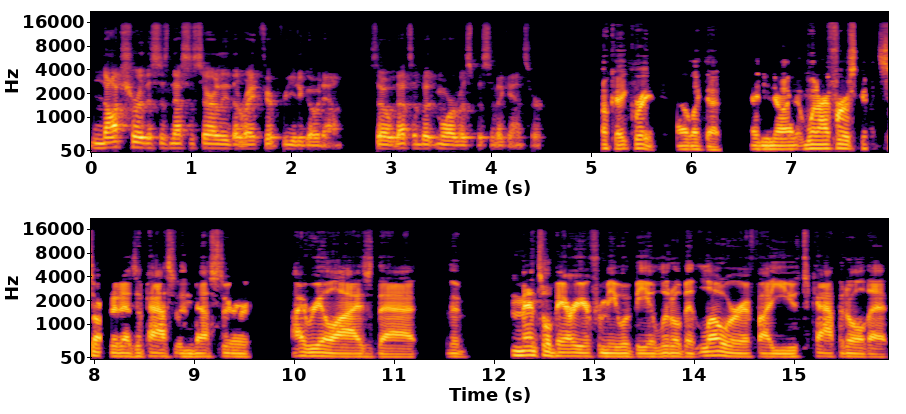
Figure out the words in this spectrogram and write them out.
not sure this is necessarily the right fit for you to go down. So that's a bit more of a specific answer. Okay, great. I like that. And you know, when I first got started as a passive investor, I realized that mental barrier for me would be a little bit lower if I used capital that,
